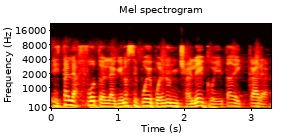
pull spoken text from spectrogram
está la foto en la que no se puede poner un chaleco y está de cara.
